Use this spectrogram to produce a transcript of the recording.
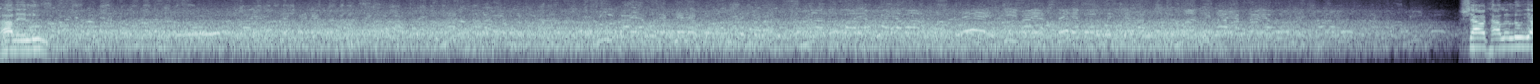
Hallelujah. Shout hallelujah.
